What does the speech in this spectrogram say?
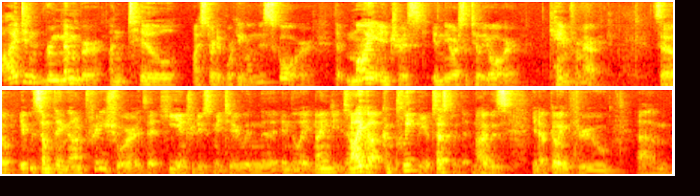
I didn't remember until I started working on this score that my interest in the Ars Subtilior came from Erik. So it was something that I'm pretty sure that he introduced me to in the in the late '90s, and I got completely obsessed with it. And I was, you know, going through um,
